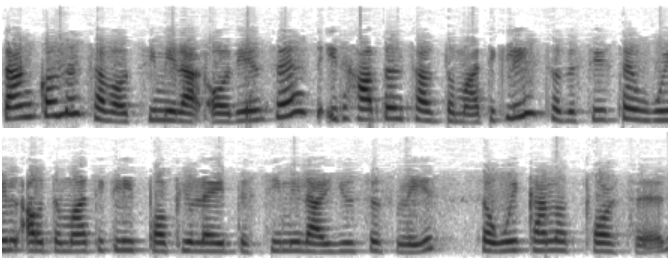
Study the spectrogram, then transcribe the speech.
Some comments about similar audiences, it happens automatically, so the system will automatically populate the similar users list, so we cannot force it.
